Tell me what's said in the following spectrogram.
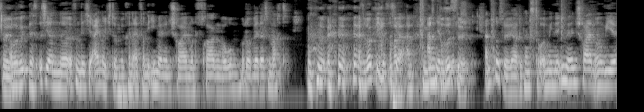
Ja. Aber das ist ja eine öffentliche Einrichtung. Wir können einfach eine E-Mail hinschreiben und fragen, warum oder wer das macht. Also wirklich, das ist ja an, an Brüssel. Wirklich, an Brüssel, ja. Du kannst doch irgendwie eine E-Mail hinschreiben, irgendwie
